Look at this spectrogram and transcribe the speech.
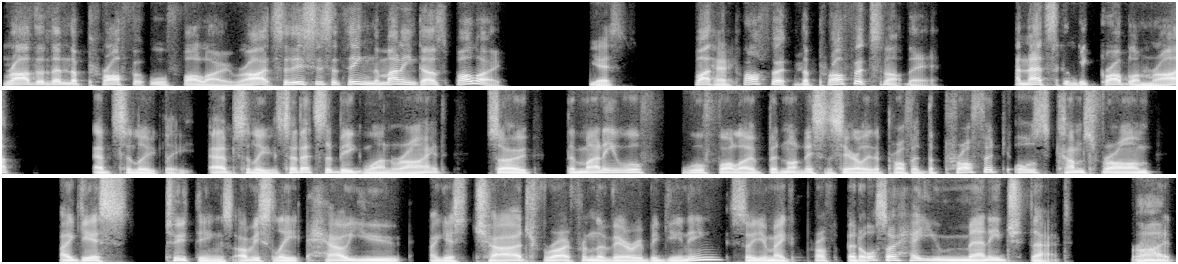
rather than the profit will follow. Right. So this is the thing: the money does follow. Yes, but okay. the profit the profit's not there, and that's the big problem, right? Absolutely. Absolutely. So that's the big one, right? So the money will will follow, but not necessarily the profit. The profit also comes from, I guess, two things. Obviously, how you, I guess, charge right from the very beginning. So you make a profit, but also how you manage that. Right. Mm.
